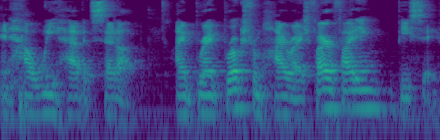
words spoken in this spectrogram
and how we have it set up. I'm Brent Brooks from High Rise Firefighting. Be safe.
